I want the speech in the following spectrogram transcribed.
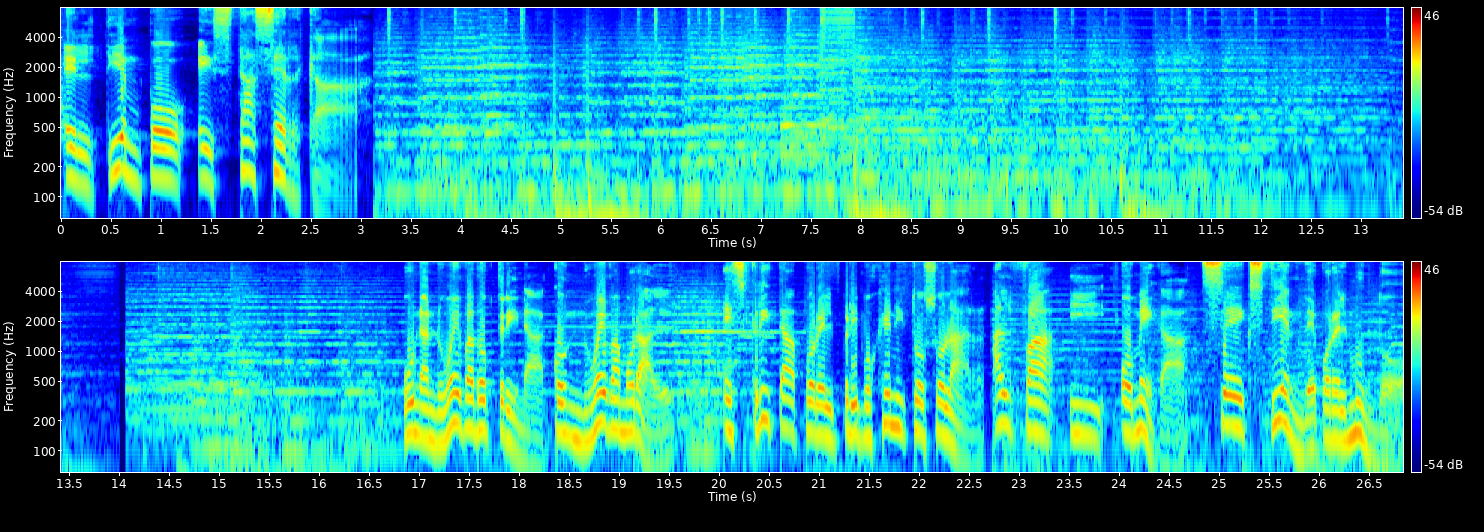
El tiempo está cerca. Una nueva doctrina con nueva moral, escrita por el primogénito solar, Alfa y Omega, se extiende por el mundo.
